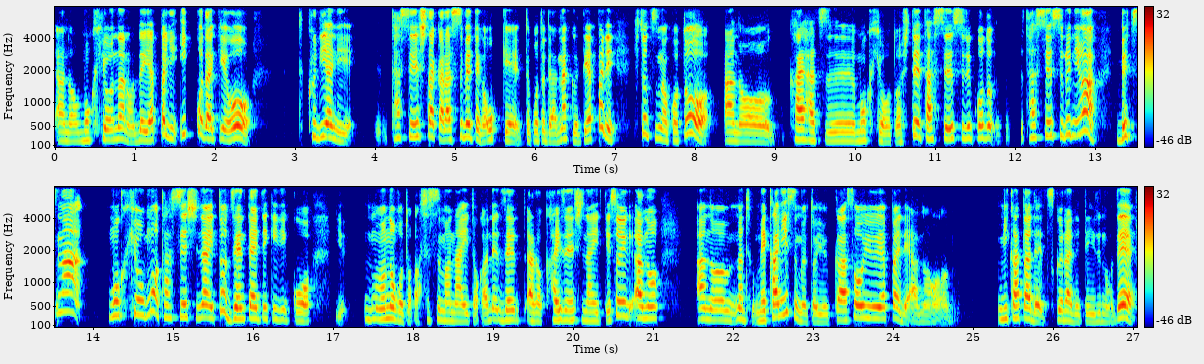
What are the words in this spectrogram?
あの目標なのでやっぱり1個だけをクリアに達成したから全てが OK ってことではなくてやっぱり一つのことをあの開発目標として達成すること達成するには別な目標も達成しないと全体的にこう物事が進まないとかね全あの改善しないってそういうあのあのなんていうかメカニズムというかそういうやっぱりあの見方で作られているので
